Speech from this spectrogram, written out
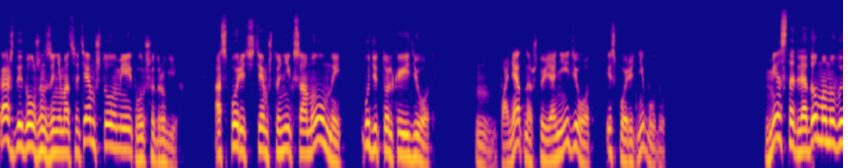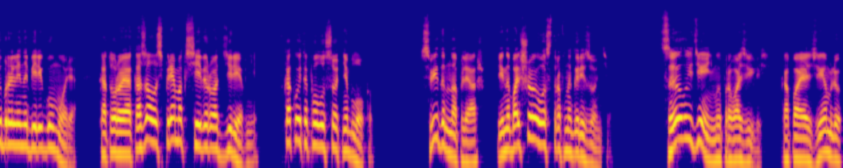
Каждый должен заниматься тем, что умеет лучше других. А спорить с тем, что Ник самый умный, будет только идиот. М -м, понятно, что я не идиот и спорить не буду. Место для дома мы выбрали на берегу моря, которое оказалось прямо к северу от деревни, в какой-то полусотне блоков. С видом на пляж и на большой остров на горизонте. Целый день мы провозились, копая землю,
